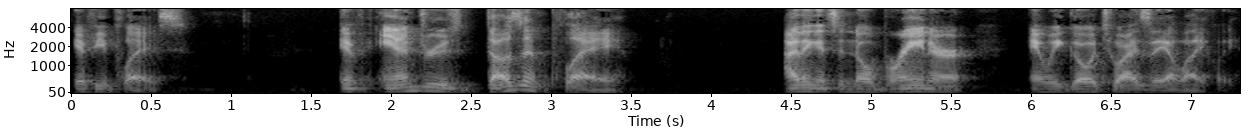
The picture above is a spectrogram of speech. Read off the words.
if he plays. If Andrews doesn't play, I think it's a no brainer, and we go to Isaiah Likely.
